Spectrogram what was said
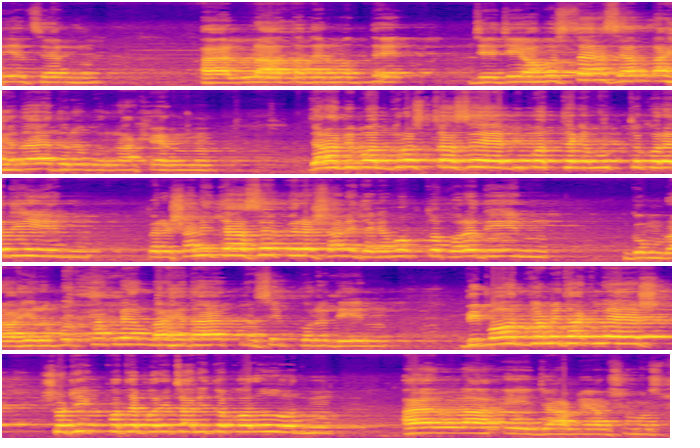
দিয়েছেন, আল্লাহ তাদের মধ্যে যে যে অবস্থায় আছে আল্লাহ হেদায়তের উপর রাখেন। যারা বিপদগ্রস্ত আছে, বিপদ থেকে মুক্ত করে দিন। পেরেশানিতে আছে, পেরেশানি থেকে মুক্ত করে দিন। গুমরাহির উপর থাকলে আল্লাহ হেদায়ত নসিব করে দিন। বিপদগামী থাকলে সঠিক পথে পরিচালিত করুন। আল্লাহ, এই জামিয়ার সমস্ত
